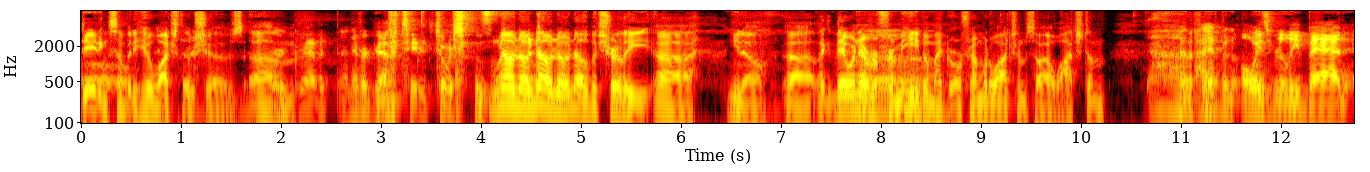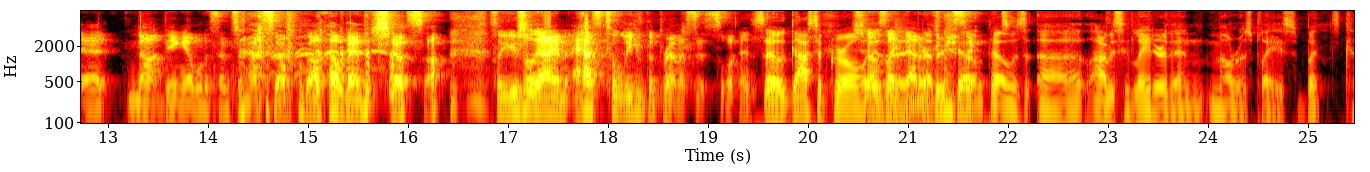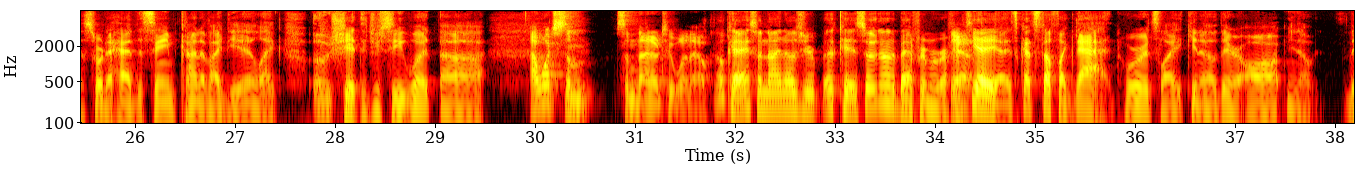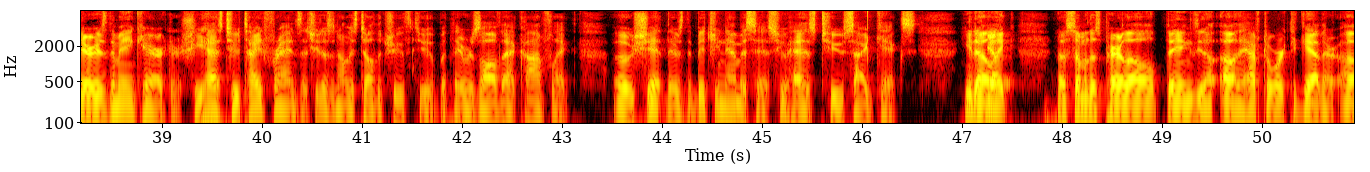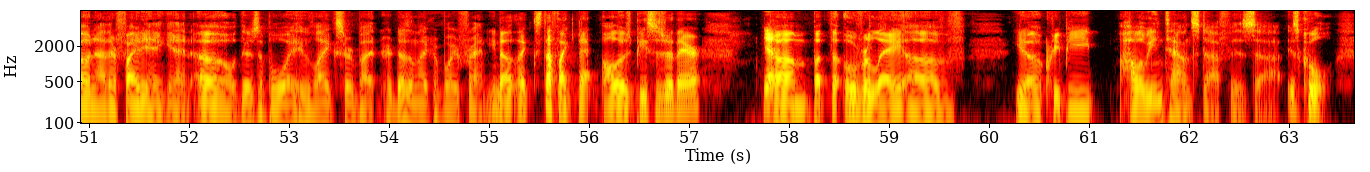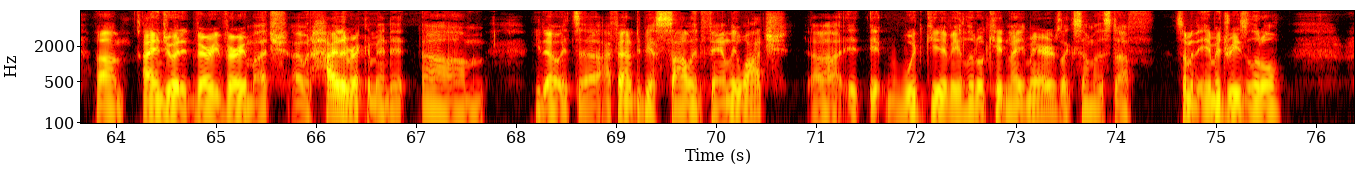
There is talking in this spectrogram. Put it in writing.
dating somebody who watched those shows? Never Um, gravi- I never gravitated towards those. no, like no, that. no, no, no. But surely, uh, you know, uh, like they were never for me, but my girlfriend would watch them, so I watched them. Uh, I have been always really bad at not being able to censor myself about how bad the shows are. So usually I am asked to leave the premises when. So Gossip Girl Shows is like that are another show that was uh, obviously later than Melrose Place, but sort of had the same kind of idea. Like, oh shit, did you see what? Uh, I watched some some 90210. okay, so nine knows you're okay. So not a bad frame of reference. Yeah. yeah, It's got stuff like that where it's like you know there are you know there is the main character. She has two tight friends that she doesn't always tell the truth to, but they resolve that conflict. Oh shit, there's the bitchy nemesis who has two sidekicks. You know, Yep. like those, some of those parallel things. You know, oh they have to work together. Oh now they're fighting again. Oh there's a boy who likes her but her doesn't like her boyfriend. You know, like stuff like that. All those pieces are there. Yeah. Um, but the overlay of you know creepy Halloween Town stuff is uh, is cool. Um, I enjoyed it very very much. I would highly recommend it. Um, you know, it's uh, I found it to be a solid family watch. Uh, it it would give a little kid nightmares. Like some of the stuff, some of the imagery is a little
